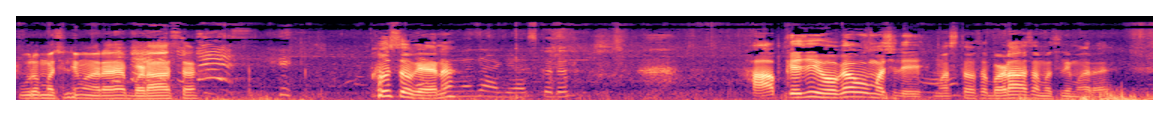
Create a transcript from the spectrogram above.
पूरा मछली मारा है बड़ा सा। खुश हो गया ना? मज़ा आ गया उसको तो। हाफ़ के जी होगा वो मछली। मस्त सा बड़ा सा मछली मारा है।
